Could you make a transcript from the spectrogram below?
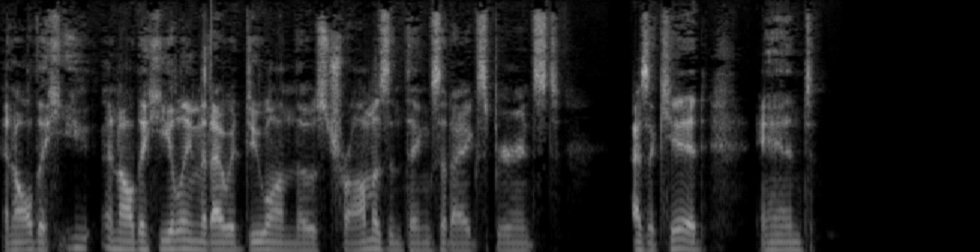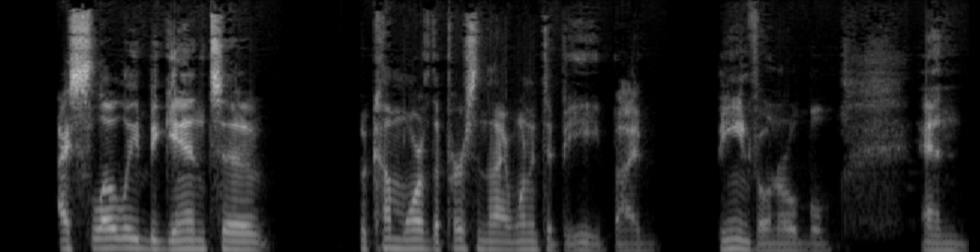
and all the he- and all the healing that I would do on those traumas and things that I experienced as a kid and I slowly began to become more of the person that I wanted to be by being vulnerable and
